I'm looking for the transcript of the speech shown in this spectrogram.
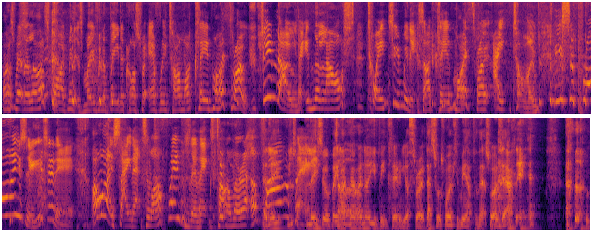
I spent the last five minutes moving a bead across for every time I cleared my throat. Do you know that in the last 20 minutes I cleared my throat eight times? It's surprising, isn't it? I might say that to our friends the next time we're at a party. Lisa will be like, like uh, "No, I know you've been clearing your throat. That's what's woken me up, and that's why I'm down here."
